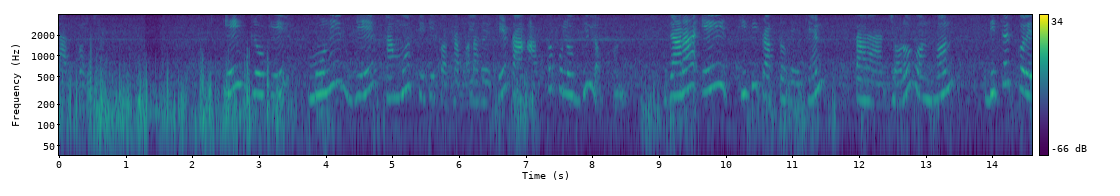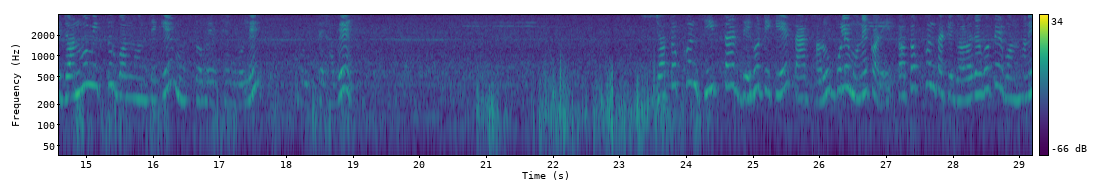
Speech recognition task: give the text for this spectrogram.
তাৎপর্য এই শ্লোকে মনের যে সাম্য স্থিতির কথা বলা হয়েছে, তা আত্মোপলব্ধির লক্ষণ। যারা এই স্থিতি প্রাপ্ত হয়েছেন, তারা জড় বন্ধন বিশেষ করে জন্ম মৃত্যুর বন্ধন থেকে মুক্ত হয়েছেন বলে বুঝতে হবে। যতক্ষণ জীব তার দেহটিকে তার স্বরূপ বলে মনে করে, ততক্ষণ তাকে জড়জগতের বন্ধনে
